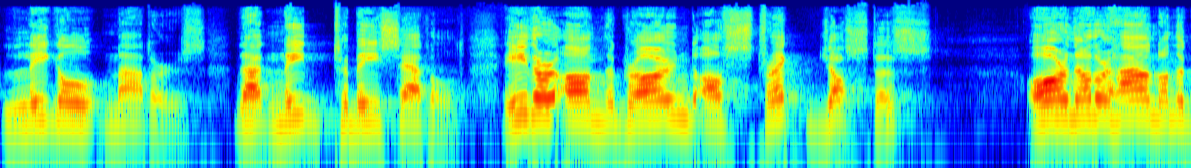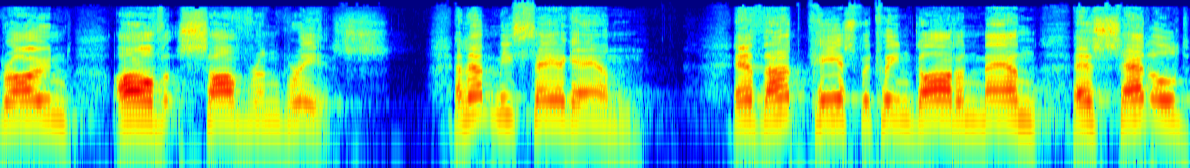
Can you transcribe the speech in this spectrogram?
legal matters that need to be settled, either on the ground of strict justice or, on the other hand, on the ground of sovereign grace. And let me say again if that case between God and man is settled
